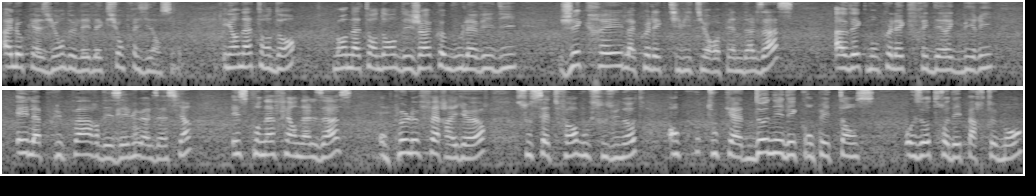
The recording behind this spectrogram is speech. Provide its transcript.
à l'occasion de l'élection présidentielle. Et en attendant, mais en attendant déjà, comme vous l'avez dit, j'ai créé la collectivité européenne d'Alsace avec mon collègue Frédéric Berry et la plupart des élus alsaciens. Et ce qu'on a fait en Alsace, on peut le faire ailleurs, sous cette forme ou sous une autre. En tout cas, donner des compétences aux autres départements,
